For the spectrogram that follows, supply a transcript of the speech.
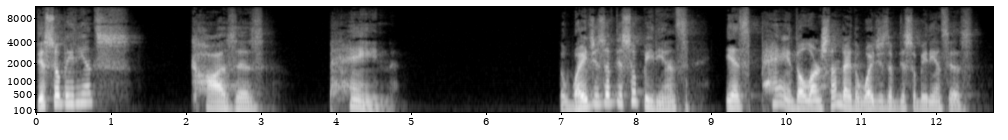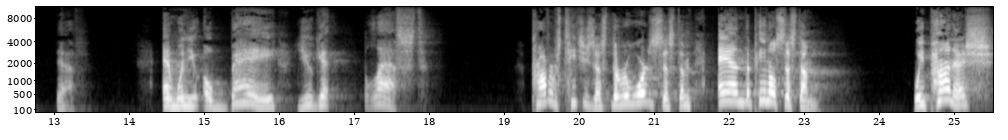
disobedience causes pain. The wages of disobedience is pain. They'll learn someday the wages of disobedience is death. And when you obey, you get blessed. Proverbs teaches us the reward system and the penal system. We punish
